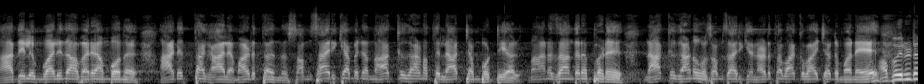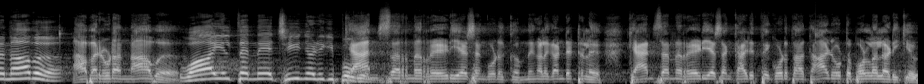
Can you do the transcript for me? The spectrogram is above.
അതിലും വലുതാ വരാൻ പോകുന്നത് അടുത്ത കാലം അടുത്ത സംസാരിക്കാൻ പറ്റുന്ന നാക്ക് കാണത്തിൽ ആറ്റം പൊട്ടിയാൽ. മാനസാന്തരപ്പെട്. നാക്ക് കാണുമോ സംസാരിക്കാൻ. അടുത്ത വാക്ക് വായിച്ചാട്ട് മോനെ. അവരുടെ നാവ് അവരുടെ നാവ്. വായിൽ തന്നെ ചീഞ്ഞഴുകി പോകും ക്യാൻസറിന് റേഡിയേഷൻ കൊടുക്കും. നിങ്ങൾ കണ്ടിട്ടില്ലേ? ക്യാൻസറിന് റേഡിയേഷൻ കഴുത്തി കൊടുത്താൽ താഴോട്ട് പൊള്ളലടിക്കും.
